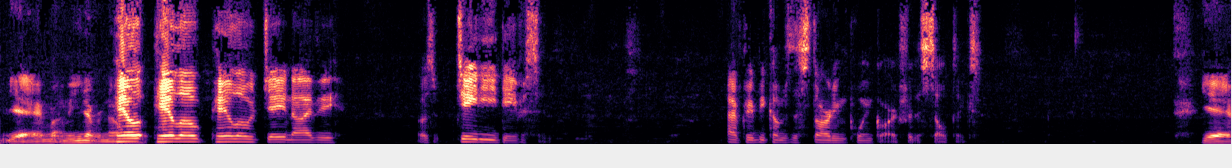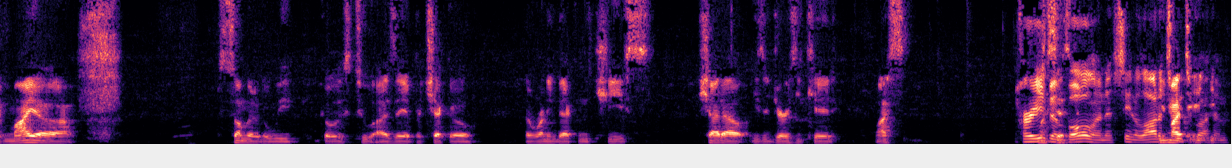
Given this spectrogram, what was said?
Yeah, I mean you never know. Paolo, Paolo, Paolo, Jaden Ivey. Was JD Davison. After he becomes the starting point guard for the Celtics. Yeah, my uh, summit of the week goes to Isaiah Pacheco, the running back from the Chiefs. Shout out, he's a Jersey kid. My Heard he's My been sister- balling. I've seen a lot of He might- tweets about he- him.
